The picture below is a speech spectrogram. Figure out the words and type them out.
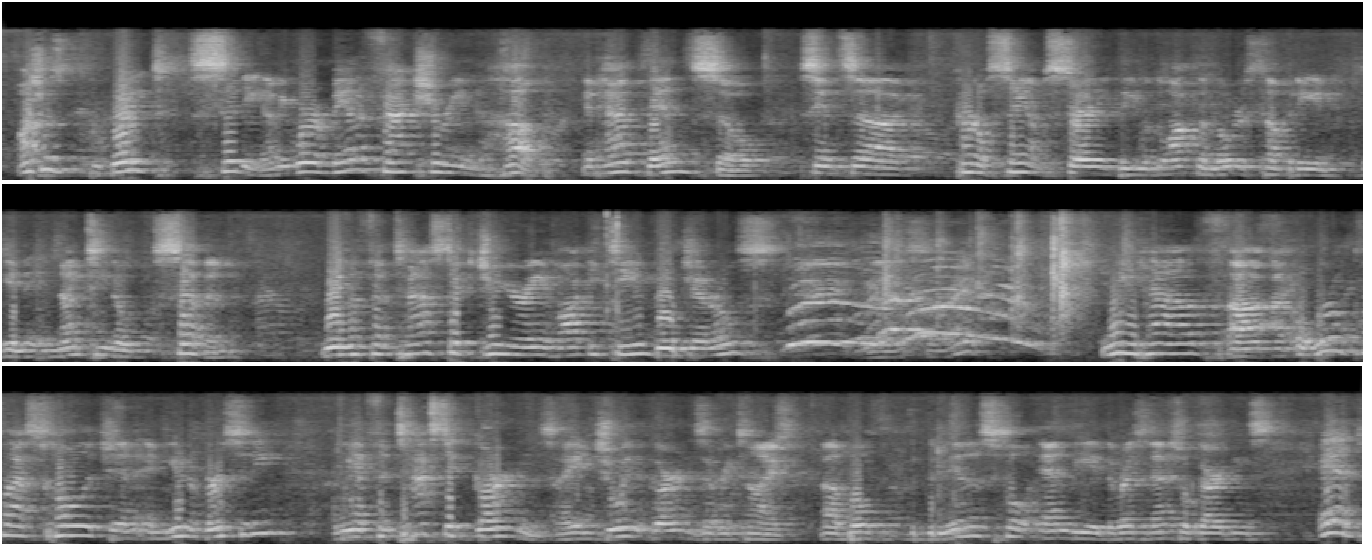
Oshawa's a great city. I mean, we're a manufacturing hub and have been so since uh, Colonel Sam started the McLaughlin Motors Company in, in 1907. We have a fantastic junior A hockey team, go Generals. Yes, all right. We have uh, a world-class college and, and university. We have fantastic gardens. I enjoy the gardens every time, uh, both the municipal and the, the residential gardens. And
